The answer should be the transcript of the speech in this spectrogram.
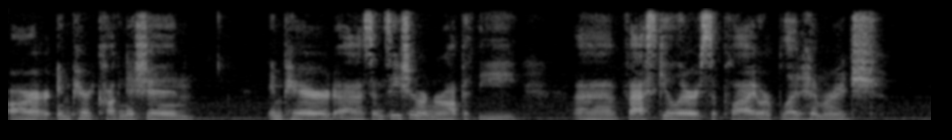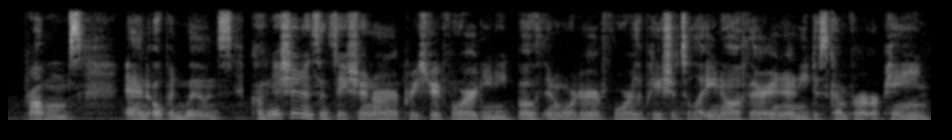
are impaired cognition, impaired uh, sensation or neuropathy, uh, vascular supply or blood hemorrhage problems, and open wounds. Cognition and sensation are pretty straightforward. You need both in order for the patient to let you know if they're in any discomfort or pain,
